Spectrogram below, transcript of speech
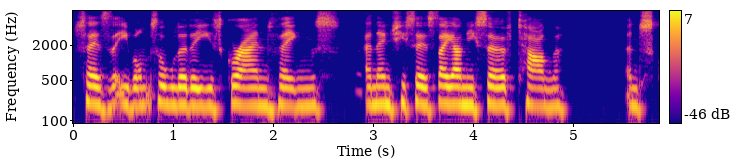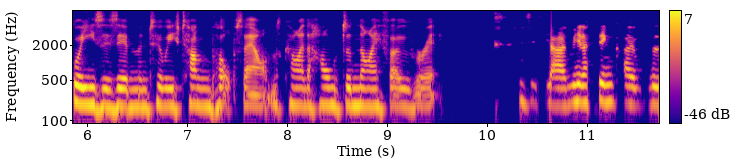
says that he wants all of these grand things and then she says they only serve tongue and squeezes him until his tongue pops out and kind of holds a knife over it. Yeah, I mean, I think I, I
